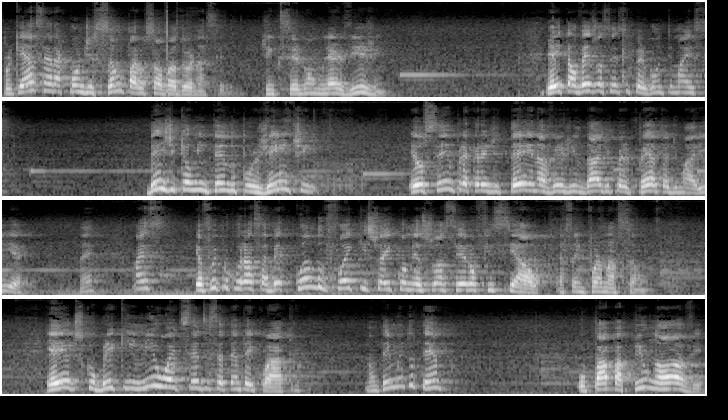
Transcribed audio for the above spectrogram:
Porque essa era a condição para o Salvador nascer. Tinha que ser de uma mulher virgem. E aí talvez você se pergunte, mas desde que eu me entendo por gente, eu sempre acreditei na virgindade perpétua de Maria. Né? Mas eu fui procurar saber quando foi que isso aí começou a ser oficial, essa informação. E aí eu descobri que em 1874, não tem muito tempo, o Papa Pio IX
